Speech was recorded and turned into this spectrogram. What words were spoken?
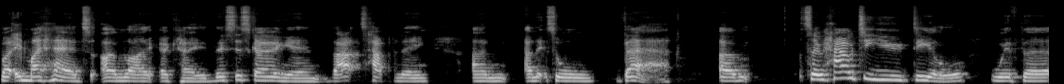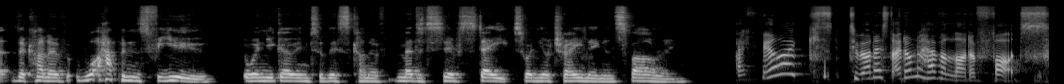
but in my head, I'm like, okay, this is going in, that's happening, and and it's all there. Um, so, how do you deal with the the kind of what happens for you when you go into this kind of meditative state when you're training and sparring? I feel like, to be honest, I don't have a lot of thoughts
